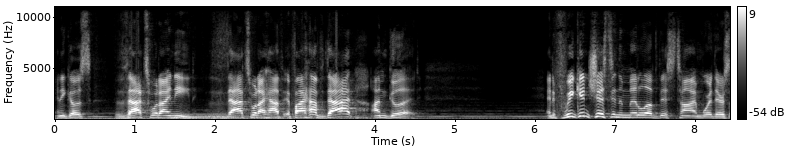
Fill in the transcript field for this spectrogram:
and he goes, that's what I need. That's what I have. If I have that, I'm good. And if we can just in the middle of this time where there's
